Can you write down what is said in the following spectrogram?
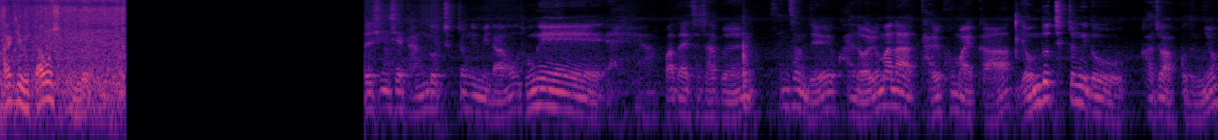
아, 따개비 따고 싶은데. 신시의 당도 측정입니다. 동해 바다에서 잡은 생선들 과연 얼마나 달콤할까? 염도 측정기도 가져왔거든요.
